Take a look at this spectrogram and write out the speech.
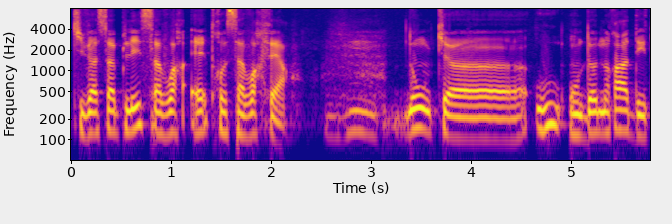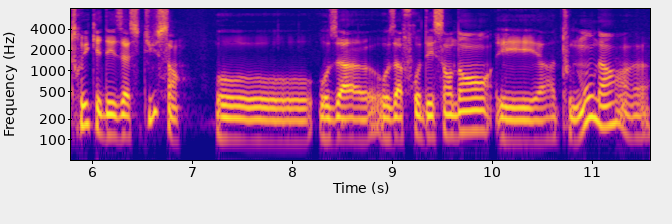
qui va s'appeler Savoir être, savoir faire. Mhm. Donc, euh, où on donnera des trucs et des astuces aux, aux, aux afrodescendants et à tout le monde. Hein,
